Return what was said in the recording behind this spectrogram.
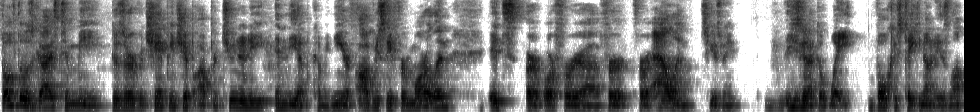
Both those guys, to me, deserve a championship opportunity in the upcoming year. Obviously, for Marlon, it's or or for uh, for for Allen, excuse me, he's gonna have to wait. Volk is taking on Islam,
